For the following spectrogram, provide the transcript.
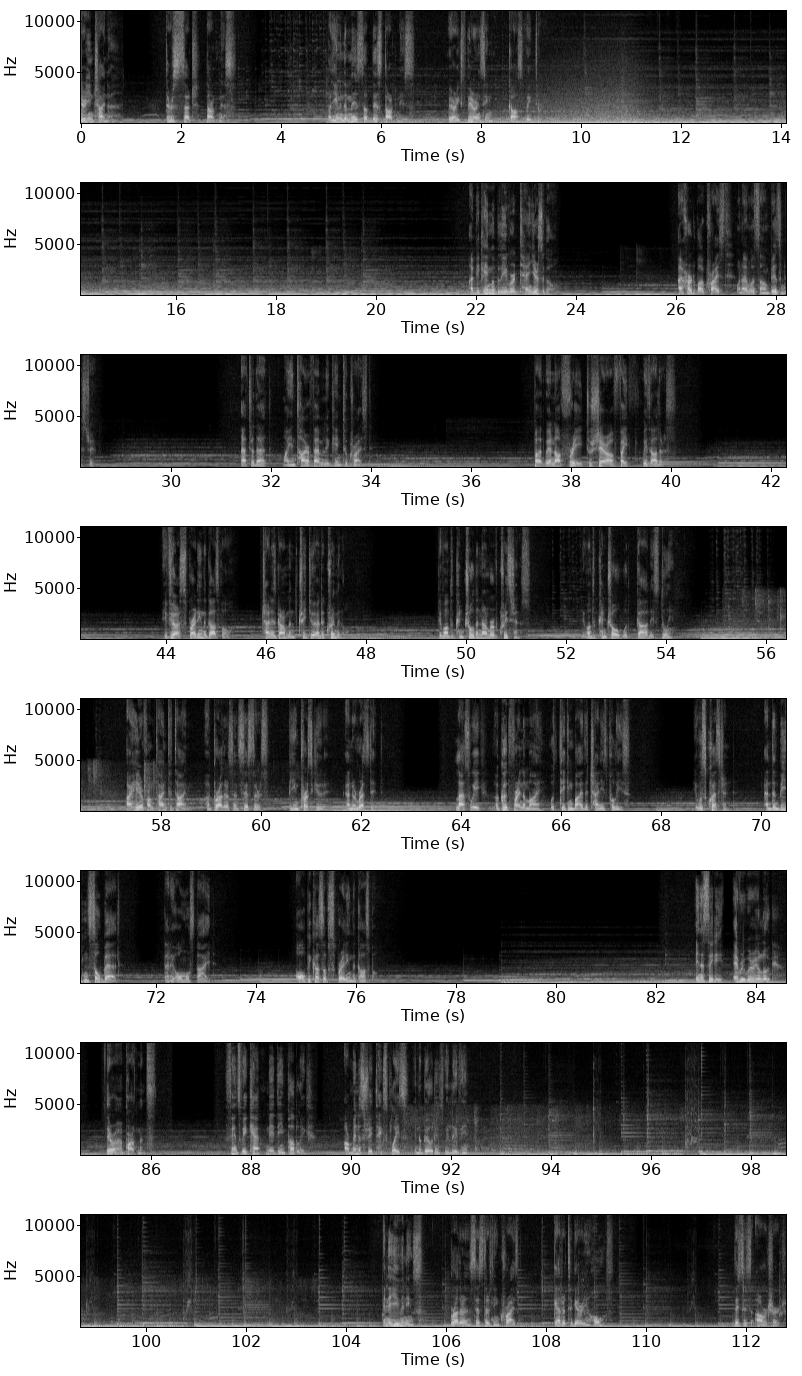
Here in China, there is such darkness. But in the midst of this darkness, we are experiencing God's victory. I became a believer 10 years ago. I heard about Christ when I was on business trip. After that, my entire family came to Christ. But we are not free to share our faith with others. If you are spreading the gospel, Chinese government treat you as a criminal. They want to control the number of Christians. They want to control what God is doing. I hear from time to time of brothers and sisters being persecuted and arrested. Last week, a good friend of mine was taken by the Chinese police. He was questioned and then beaten so bad that he almost died. All because of spreading the gospel. In the city, everywhere you look, there are apartments. Since we can't meet in public, our ministry takes place in the buildings we live in. In the evenings, brothers and sisters in Christ gather together in homes. This is our church.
